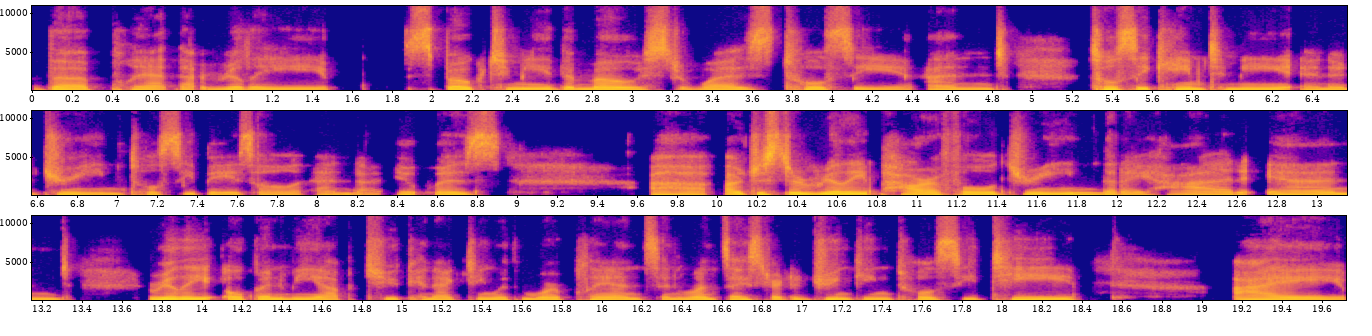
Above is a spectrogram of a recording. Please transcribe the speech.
the plant that really spoke to me the most was Tulsi. And Tulsi came to me in a dream, Tulsi basil. And it was uh, just a really powerful dream that I had and really opened me up to connecting with more plants. And once I started drinking Tulsi tea, I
